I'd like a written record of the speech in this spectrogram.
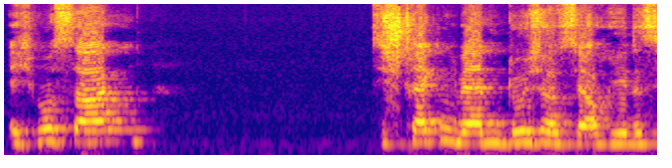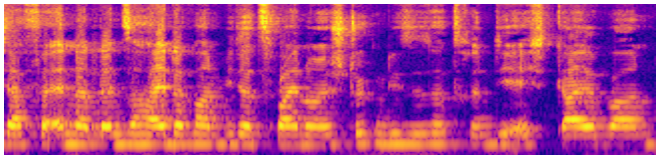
ich muss sagen, die Strecken werden durchaus ja auch jedes Jahr verändert. Lenze Heide waren wieder zwei neue Stücken dieses Jahr drin, die echt geil waren.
